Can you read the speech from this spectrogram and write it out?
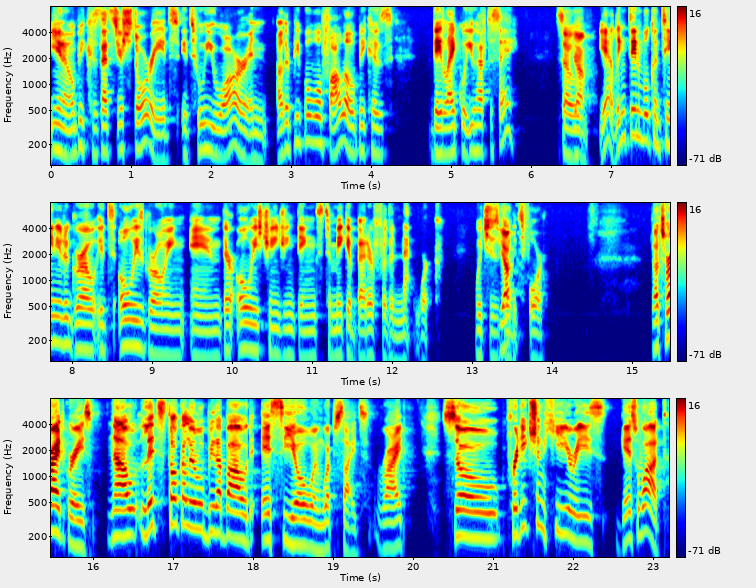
you know, because that's your story. It's it's who you are, and other people will follow because they like what you have to say. So yeah yeah, LinkedIn will continue to grow. It's always growing, and they're always changing things to make it better for the network, which is what it's for. That's right, Grace. Now let's talk a little bit about SEO and websites, right? So, prediction here is guess what?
